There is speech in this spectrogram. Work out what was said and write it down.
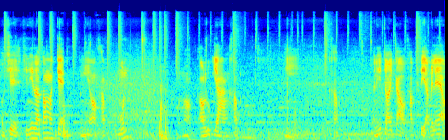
โอเค ทีนี้เราต้องมาแกะตรงนี้ออกครับหมุนหมุนออกเอาลูกยางครับนี่ครับ อันนี้จอยเก่าครับเสียไปแล้ว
